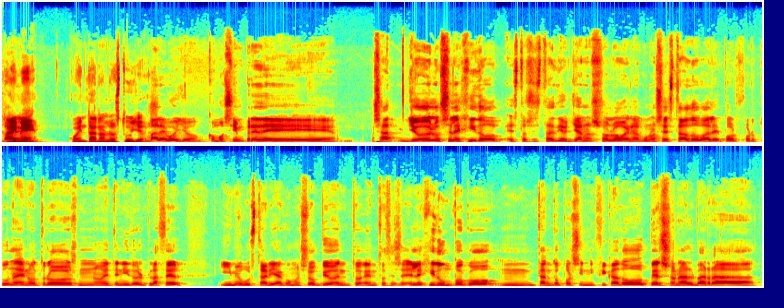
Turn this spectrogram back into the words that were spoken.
Jaime, cuéntanos los tuyos. Vale, voy yo. Como siempre de... O sea, yo los he elegido estos estadios ya no solo en algunos estados, ¿vale? Por fortuna, en otros no he tenido el placer y me gustaría, como es obvio. Ento- Entonces he elegido un poco, mm, tanto por significado personal barra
